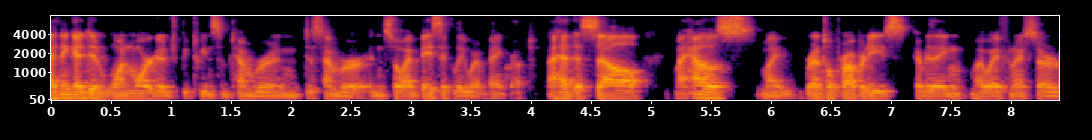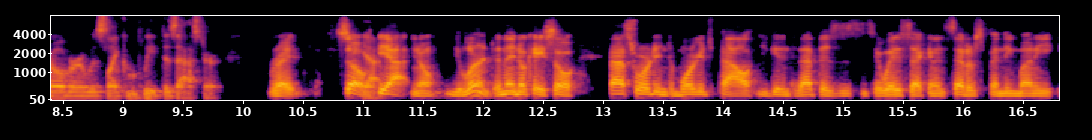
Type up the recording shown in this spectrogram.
I think I did one mortgage between September and December. And so I basically went bankrupt. I had to sell my house, my rental properties, everything. My wife and I started over. It was like complete disaster. Right. So yeah. yeah, you know, you learned. And then okay, so fast forward into Mortgage Pal, you get into that business and say, wait a second, instead of spending money,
